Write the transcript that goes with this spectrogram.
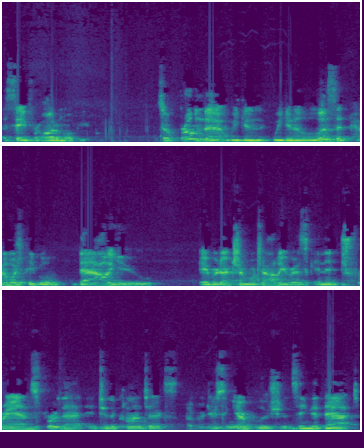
a safer automobile. So from that, we can we can elicit how much people value a reduction in mortality risk, and then transfer that into the context of reducing air pollution, and seeing that that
